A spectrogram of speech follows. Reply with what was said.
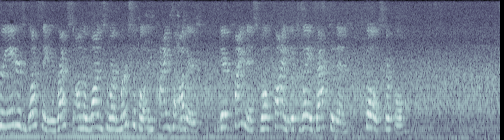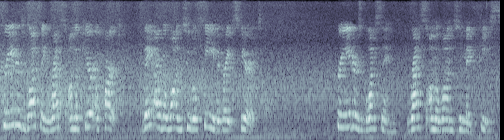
Creator's blessing rests on the ones who are merciful and kind to others. Their kindness will find its way back to them full circle. Creator's blessing rests on the pure of heart. They are the ones who will see the Great Spirit. Creator's blessing rests on the ones who make peace.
